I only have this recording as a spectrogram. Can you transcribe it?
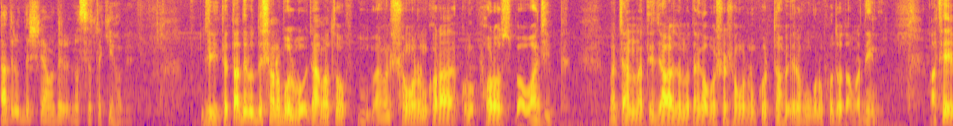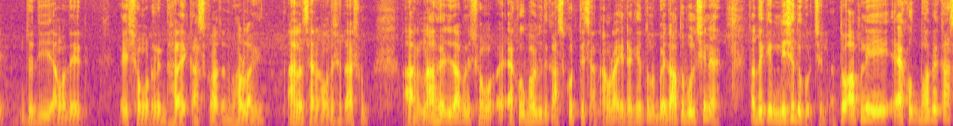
তাদের উদ্দেশ্যে আমাদের নসিহতটা কি হবে? জি, তো তাদের উদ্দেশ্যে আমরা বলব যে আমরা তো মানে সংগঠন করা কোনো ফরজ বা ওয়াজিব বা জান্নাতে যাওয়ার জন্য তাকে অবশ্যই সংগঠন করতে হবে, এরকম কোনো ফতো তো আমরা দিইনি। অতএব যদি আমাদের এই সংগঠনের ধারায় কাজ করা তাদের ভালো লাগে, আহলান স্যার আমাদের সাথে আসুন। আর না হয়ে যদি আপনি এককভাবে যদি কাজ করতে চান, আমরা এটাকে কোনো বেদাত বলছি না, তাদেরকে নিষেধ করছি না। তো আপনি এককভাবে কাজ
